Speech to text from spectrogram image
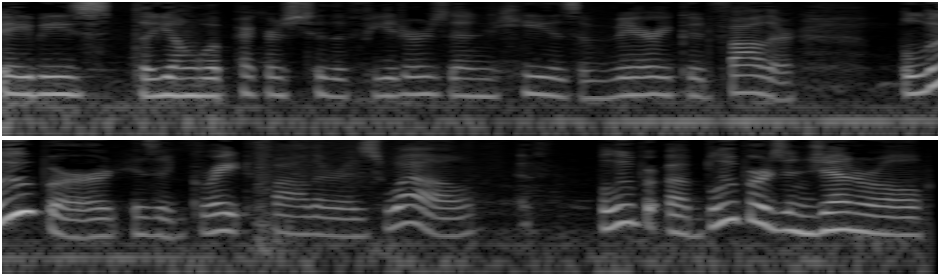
babies, the young woodpeckers, to the feeders. And he is a very good father. Bluebird is a great father as well. Uh, bluebirds in general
